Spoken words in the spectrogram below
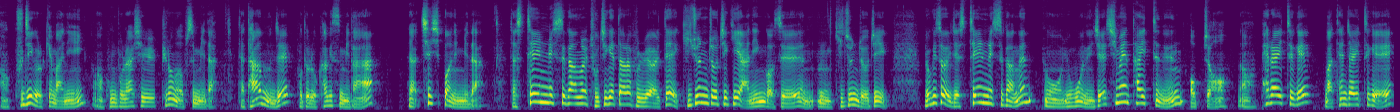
어, 굳이 그렇게 많이 어, 공부를 하실 필요는 없습니다. 자, 다음 문제 보도록 하겠습니다. 자, 70번입니다. 자, 스테인리스 강을 조직에 따라 분류할 때 기준 조직이 아닌 것은 음, 기준 조직 여기서 이제 스테인리스 강은 어, 요거는 이제 시멘타이트는 없죠. 어, 페라이트계, 마텐자이트계,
